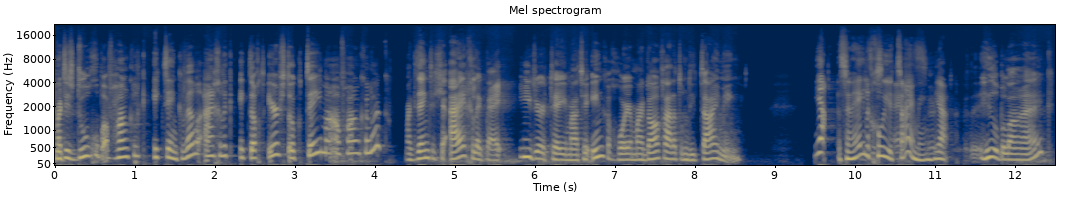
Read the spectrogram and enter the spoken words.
Maar het is doelgroep afhankelijk. Ik denk wel eigenlijk, ik dacht eerst ook thema afhankelijk. Maar ik denk dat je eigenlijk bij ieder thema erin kan gooien. Maar dan gaat het om die timing. Ja, het is een hele goede timing. Ja. Heel belangrijk.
